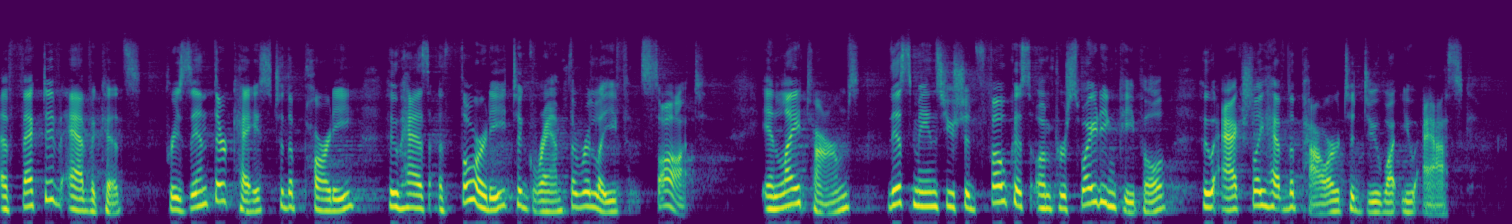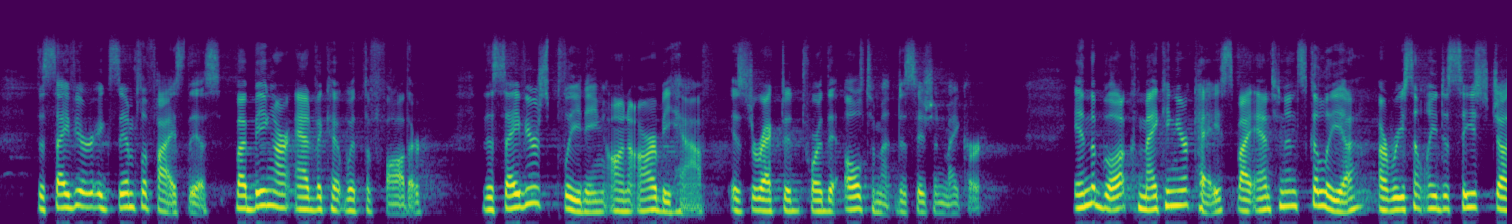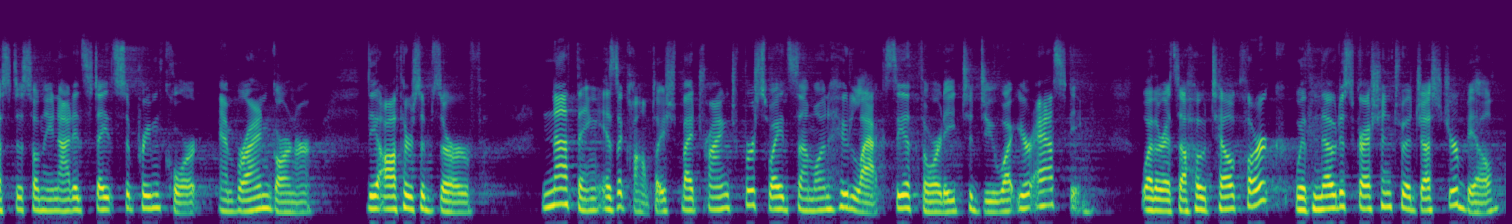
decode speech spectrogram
Effective advocates present their case to the party who has authority to grant the relief sought. In lay terms, this means you should focus on persuading people who actually have the power to do what you ask. The Savior exemplifies this by being our advocate with the Father. The Savior's pleading on our behalf is directed toward the ultimate decision maker. In the book, Making Your Case by Antonin Scalia, a recently deceased justice on the United States Supreme Court, and Bryan Garner, the authors observe nothing is accomplished by trying to persuade someone who lacks the authority to do what you're asking, whether it's a hotel clerk with no discretion to adjust your bill,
